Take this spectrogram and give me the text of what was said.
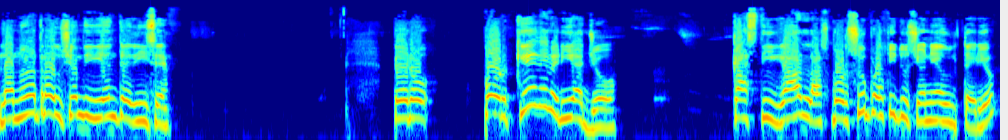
La nueva traducción viviente dice, pero ¿por qué debería yo castigarlas por su prostitución y adulterio?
